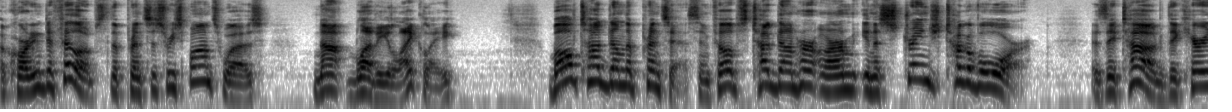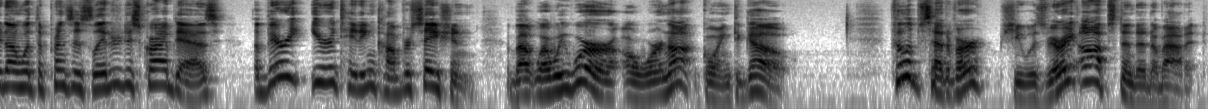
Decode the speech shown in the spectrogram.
According to Phillips, the princess' response was, Not bloody likely. Ball tugged on the princess, and Phillips tugged on her arm in a strange tug of war. As they tugged, they carried on what the princess later described as a very irritating conversation about where we were or were not going to go. Philip said of her, she was very obstinate about it.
